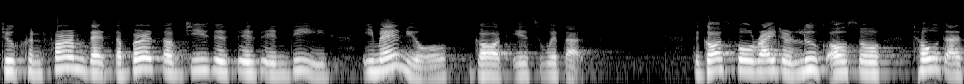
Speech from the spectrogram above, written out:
to confirm that the birth of Jesus is indeed Emmanuel, God is with us. The gospel writer Luke also told us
